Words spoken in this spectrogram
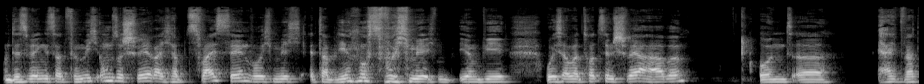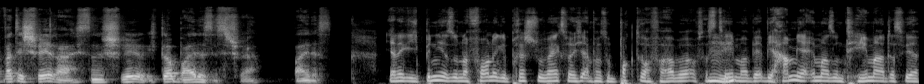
Und deswegen ist das für mich umso schwerer. Ich habe zwei Szenen, wo ich mich etablieren muss, wo ich mich irgendwie, wo ich aber trotzdem schwer habe. Und äh, ja, was, ist schwerer? Ist eine schwere, ich glaube, beides ist schwer. Beides. Janik, ich bin hier so nach vorne gepresst, du merkst, weil ich einfach so Bock drauf habe auf das mhm. Thema. Wir, wir haben ja immer so ein Thema, das wir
